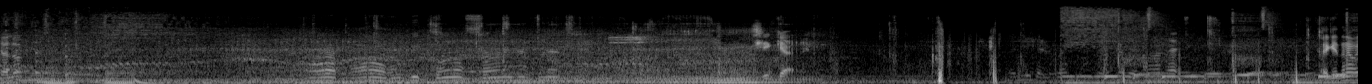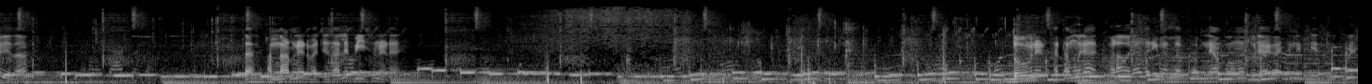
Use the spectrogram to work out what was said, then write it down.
चलो। ठीक है। कितना बजे था? दस पंद्रह मिनट बचे साले बीस मिनट है। खत्म हो रहा है खड़ा हो जाए तरी मतलब अपने आप वहाँ बुझाएगा इतनी तेज धूप में।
